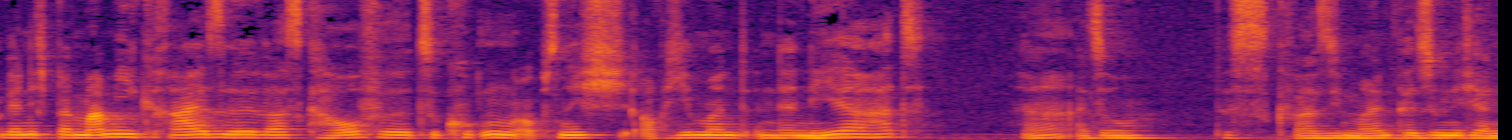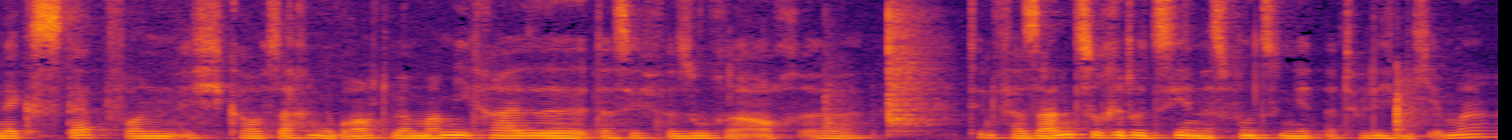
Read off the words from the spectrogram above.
wenn ich bei Mami kreise was kaufe, zu gucken, ob es nicht auch jemand in der Nähe hat. Ja, also das ist quasi mein persönlicher Next Step von ich kaufe Sachen gebraucht über Mami kreise, dass ich versuche auch äh, den Versand zu reduzieren. Das funktioniert natürlich nicht immer.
